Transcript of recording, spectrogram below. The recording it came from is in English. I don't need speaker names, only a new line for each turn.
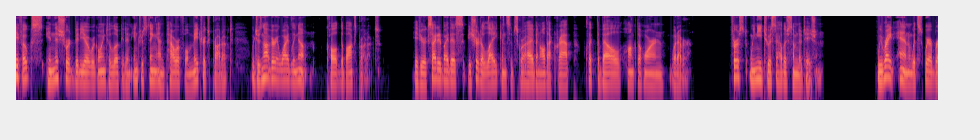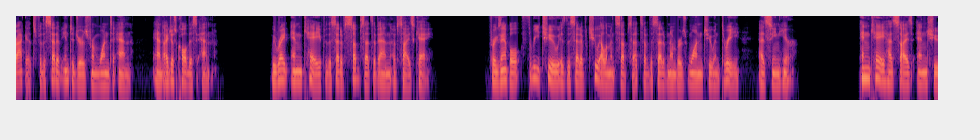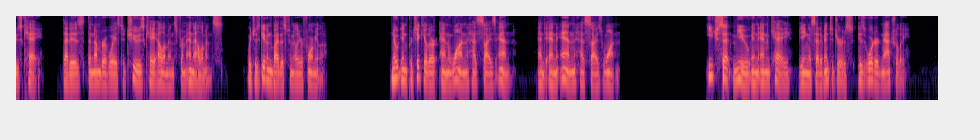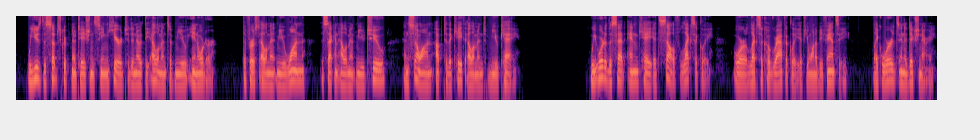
Hey folks, in this short video we're going to look at an interesting and powerful matrix product which is not very widely known, called the box product. If you're excited by this, be sure to like and subscribe and all that crap, click the bell, honk the horn, whatever. First, we need to establish some notation. We write n with square brackets for the set of integers from 1 to n, and I just call this n. We write nk for the set of subsets of n of size k. For example, 3, 2 is the set of two element subsets of the set of numbers 1, 2, and 3, as seen here. nk has size n choose k, that is, the number of ways to choose k elements from n elements, which is given by this familiar formula. Note in particular n1 has size n, and nn has size 1. Each set mu in nk, being a set of integers, is ordered naturally, we use the subscript notation seen here to denote the elements of mu in order. The first element mu1, the second element mu2, and so on up to the kth element mu_k. We order the set nk itself lexically, or lexicographically if you want to be fancy, like words in a dictionary.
